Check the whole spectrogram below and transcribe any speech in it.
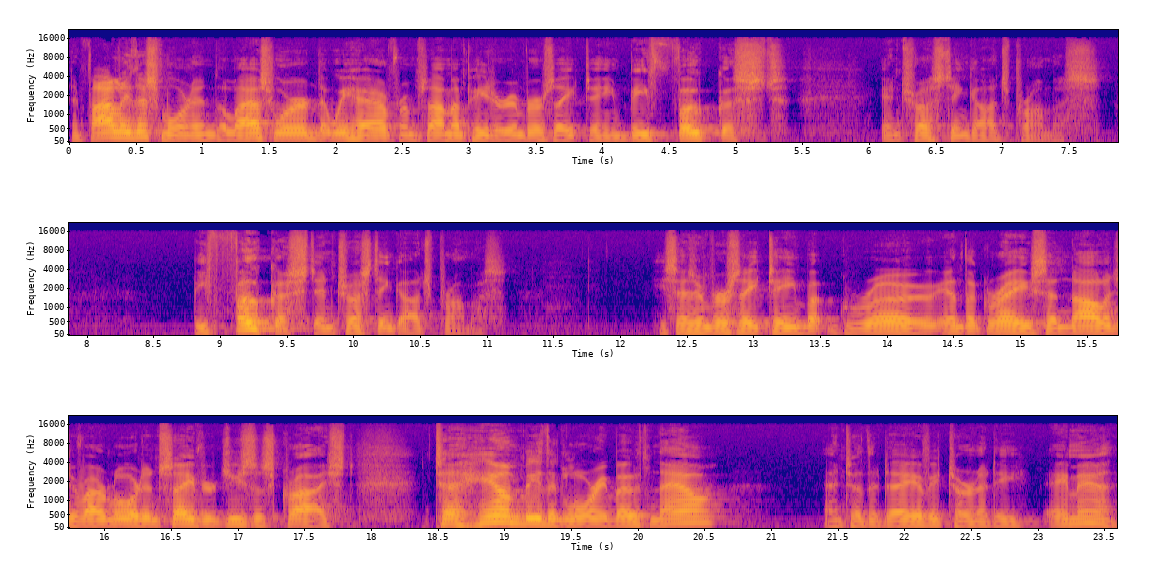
And finally, this morning, the last word that we have from Simon Peter in verse 18 be focused in trusting God's promise. Be focused in trusting God's promise. He says in verse 18, but grow in the grace and knowledge of our Lord and Savior Jesus Christ. To him be the glory both now and to the day of eternity. Amen.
